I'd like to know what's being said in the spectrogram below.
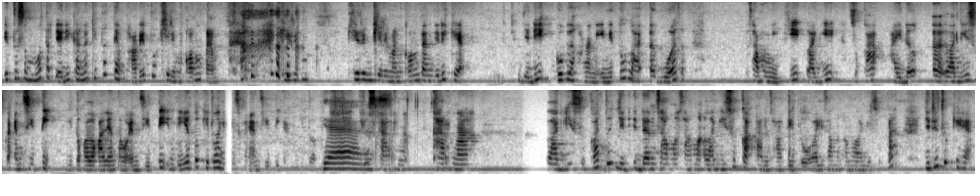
itu semua terjadi karena kita tiap hari tuh kirim konten. kirim kirim kiriman konten. Jadi kayak jadi gue belakangan ini tuh gue sama Miki lagi suka idol eh, lagi suka NCT gitu. Kalau kalian tahu NCT, intinya tuh kita lagi suka NCT kan gitu. Terus Yes. karena karena lagi suka tuh jadi dan sama-sama lagi suka kan saat itu lagi sama-sama lagi suka jadi tuh kayak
